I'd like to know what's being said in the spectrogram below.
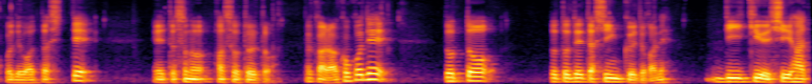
ここで渡して、えー、とそのパスを取ると。だからここでドットドットデータシンクとかね DQC8 っ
